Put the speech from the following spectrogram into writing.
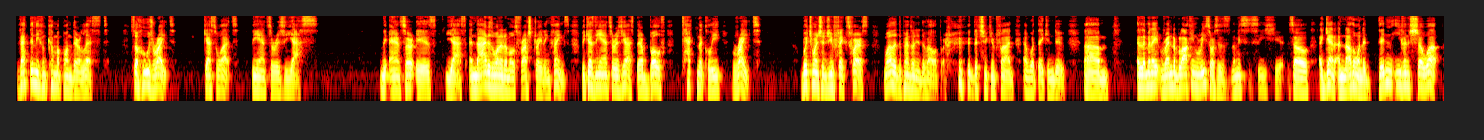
that didn't even come up on their list. So who's right? Guess what? The answer is yes. The answer is yes. And that is one of the most frustrating things because the answer is yes. They're both technically right. Which one should you fix first? Well, it depends on your developer that you can find and what they can do. Um, eliminate render blocking resources. Let me see here. So, again, another one that didn't even show up,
